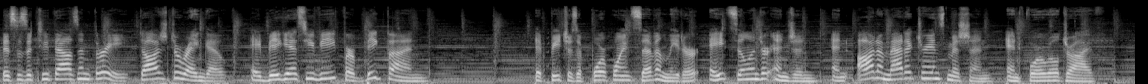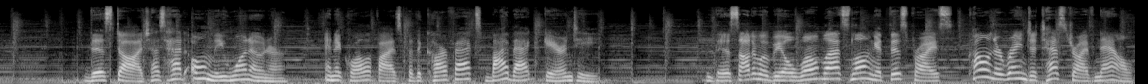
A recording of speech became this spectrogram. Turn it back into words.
This is a 2003 Dodge Durango, a big SUV for big fun. It features a 4.7-liter eight-cylinder engine, an automatic transmission, and four-wheel drive. This Dodge has had only one owner, and it qualifies for the Carfax buyback guarantee. This automobile won't last long at this price. Call and arrange a test drive now.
